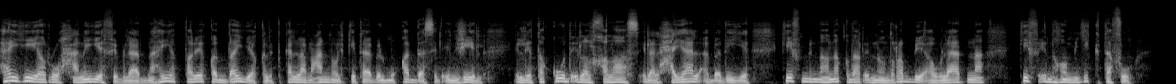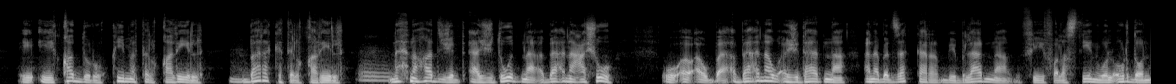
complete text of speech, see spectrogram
هي هي الروحانية في بلادنا هي الطريق الضيق اللي تكلم عنه الكتاب المقدس الإنجيل اللي تقود إلى الخلاص إلى الحياة الأبدية. كيف بدنا نقدر إنه نربي أولادنا؟ كيف إنهم يكتفوا يقدروا قيمة القليل بركة القليل. نحن هذا جدودنا أبائنا عاشوه أو أبائنا وأجدادنا. أنا بتذكر ببلادنا في فلسطين والأردن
